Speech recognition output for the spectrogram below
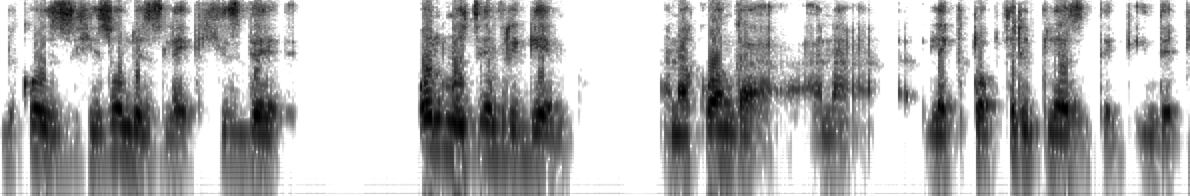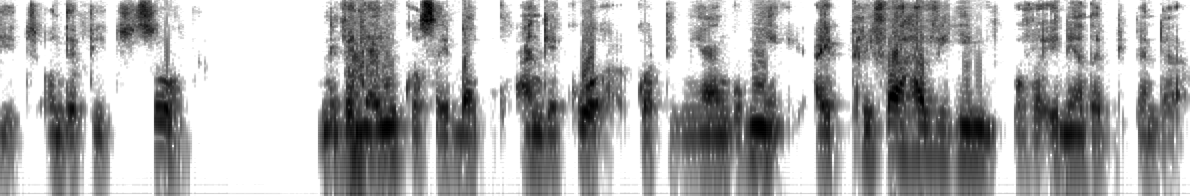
because he's always like he's the almost every game anakuanga ana like top three players in the, pitch on the pitch so ni venye yuko saiba angekuwa kwa timu yangu mi i prefer having him over any other defender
